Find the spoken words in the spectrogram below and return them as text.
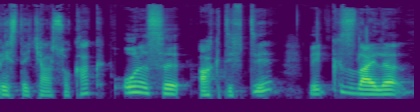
Bestekar Sokak. Orası aktifti ve Kızılay'la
